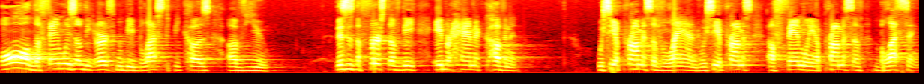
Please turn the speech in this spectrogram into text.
All the families of the earth will be blessed because of you. This is the first of the Abrahamic covenant. We see a promise of land. We see a promise of family, a promise of blessing.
